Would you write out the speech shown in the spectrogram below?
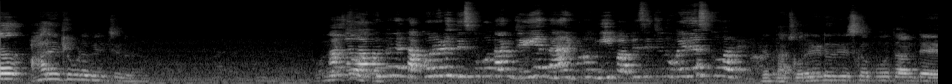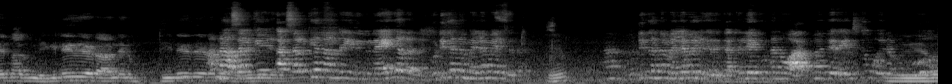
కాదు ఆ రేట్లు కూడా పెంచిండు. తక్కువ రేటు తీసుకపోతా అంటే నాకు మిగిలేదేడా? నేను తినేదేడా? గతి లేకుండా నువ్వు ఆత్మహత్య పోయినప్పుడు నువ్వేదో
